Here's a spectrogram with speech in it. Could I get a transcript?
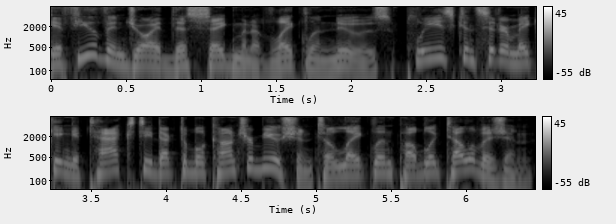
If you've enjoyed this segment of Lakeland News, please consider making a tax-deductible contribution to Lakeland Public Television.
